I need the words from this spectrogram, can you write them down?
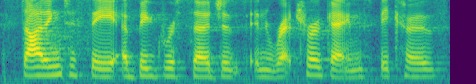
starting to see a big resurgence in retro games because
